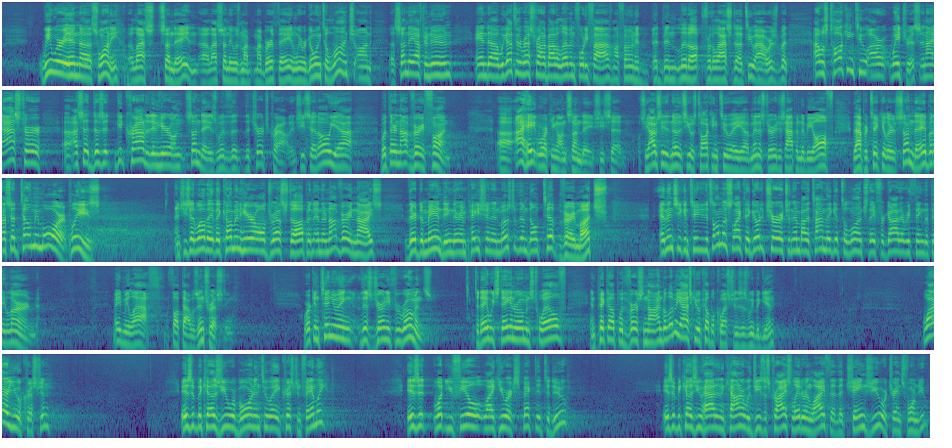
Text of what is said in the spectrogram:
We were in uh, Suwanee uh, last Sunday, and uh, last Sunday was my, my birthday, and we were going to lunch on a Sunday afternoon, and uh, we got to the restaurant about 11:45. My phone had, had been lit up for the last uh, two hours, but I was talking to our waitress, and I asked her uh, I said, Does it get crowded in here on Sundays with the, the church crowd? And she said, Oh, yeah, but they're not very fun. Uh, I hate working on Sundays, she said. She obviously didn't know that she was talking to a uh, minister who just happened to be off that particular Sunday, but I said, Tell me more, please. And she said, Well, they, they come in here all dressed up, and, and they're not very nice. They're demanding, they're impatient, and most of them don't tip very much. And then she continued, It's almost like they go to church, and then by the time they get to lunch, they forgot everything that they learned. Made me laugh. I thought that was interesting. We're continuing this journey through Romans. Today we stay in Romans 12 and pick up with verse 9, but let me ask you a couple questions as we begin. Why are you a Christian? Is it because you were born into a Christian family? Is it what you feel like you were expected to do? Is it because you had an encounter with Jesus Christ later in life that, that changed you or transformed you?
